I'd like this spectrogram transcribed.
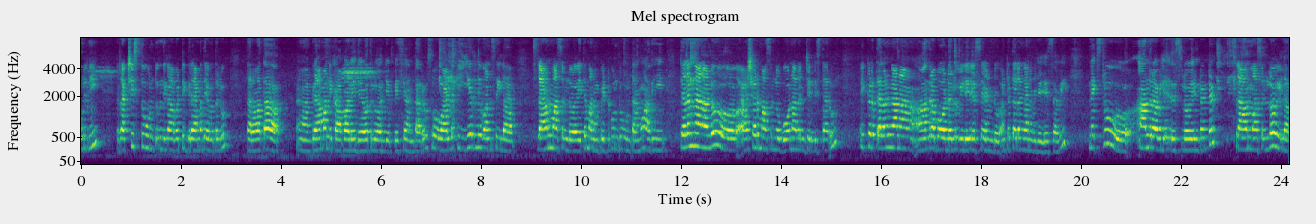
ఊరిని రక్షిస్తూ ఉంటుంది కాబట్టి గ్రామ దేవతలు. తర్వాత గ్రామాన్ని కాపాడే దేవతలు అని చెప్పేసి అంటారు. సో వాళ్ళకి ఇయర్లీ వన్స్ ఇలా శ్రావణ మాసంలో అయితే మనం పెట్టుకుంటూ ఉంటాము. అది తెలంగాణలో ఆషాఢ మాసంలో బోనాలను చెల్లిస్తారు. ఇక్కడ Telangana Andhra border villages and అంటే తెలంగాణ విలేజెస్ అవి. నెక్స్ట్ ఆంధ్ర విలేజెస్లో ఏంటంటే శ్రావణ మాసంలో ఇలా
